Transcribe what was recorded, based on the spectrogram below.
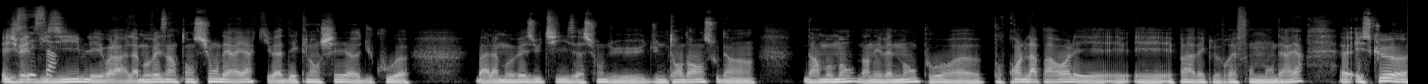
et je vais être visible et voilà la mauvaise intention derrière qui va déclencher euh, du coup euh, bah, la mauvaise utilisation d'une tendance ou d'un d'un moment, d'un événement pour euh, pour prendre la parole et, et, et, pas avec le vrai fondement derrière. Euh, est-ce que euh,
